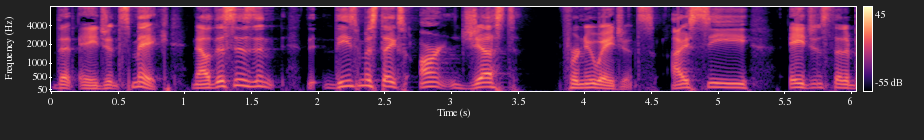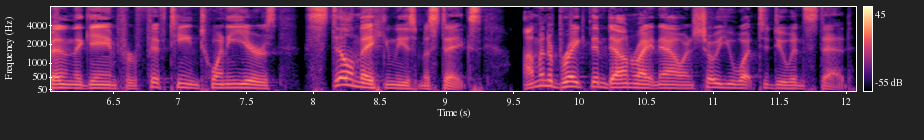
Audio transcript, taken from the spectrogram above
that agents make. Now, this isn't, these mistakes aren't just for new agents. I see agents that have been in the game for 15, 20 years still making these mistakes. I'm going to break them down right now and show you what to do instead.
